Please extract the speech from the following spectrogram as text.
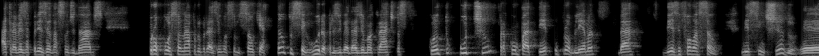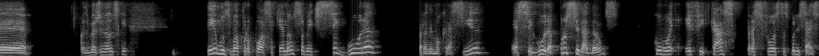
através da preservação de dados, proporcionar para o Brasil uma solução que é tanto segura para as liberdades democráticas quanto útil para combater o problema da desinformação. Nesse sentido, é, nós imaginamos que temos uma proposta que é não somente segura para a democracia, é segura para os cidadãos, como eficaz para as forças policiais.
